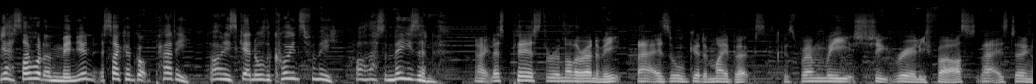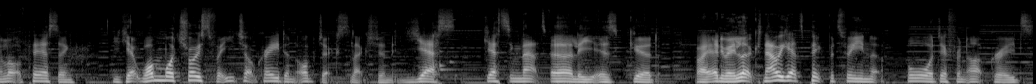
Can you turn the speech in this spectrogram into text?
Yes, I want a minion. It's like I've got Paddy. Oh, he's getting all the coins for me. Oh, that's amazing. All right, let's pierce through another enemy. That is all good in my books because when we shoot really fast, that is doing a lot of piercing. You get one more choice for each upgrade and object selection. Yes, getting that early is good. Right, anyway, look, now we get to pick between four different upgrades.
